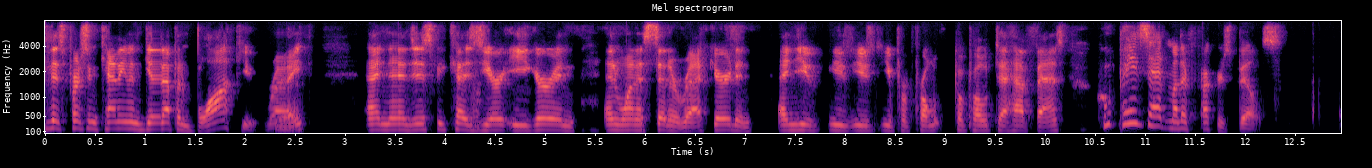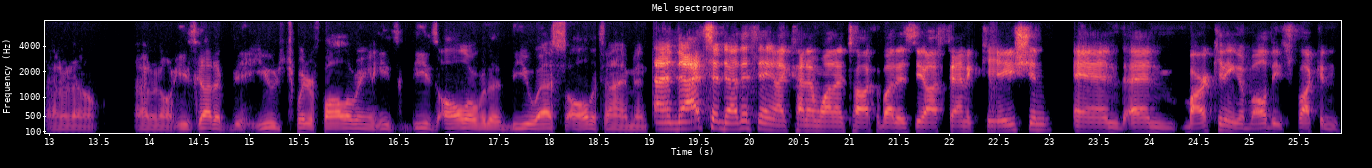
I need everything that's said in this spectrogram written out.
This person can't even get up and block you, right? And then just because you're eager and and want to set a record and and you you you you propose propose to have fans, who pays that motherfucker's bills? I don't know. I don't know. He's got a huge Twitter following, and he's he's all over the, the U.S. all the time. And And that's another thing I kind of want to talk about is the authentication and and marketing of all these fucking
